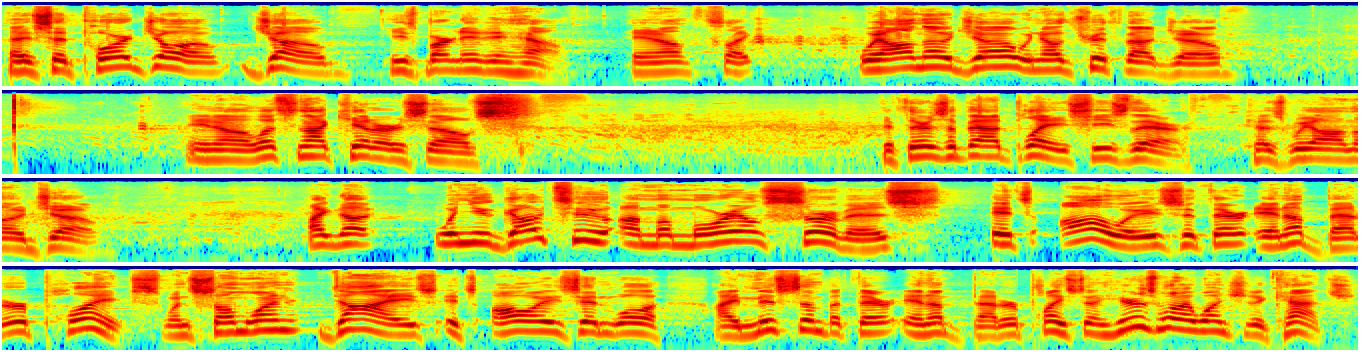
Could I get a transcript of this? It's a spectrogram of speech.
They said, Poor Joe, Joe, he's burning in hell. You know, it's like, we all know Joe, we know the truth about Joe. You know, let's not kid ourselves. If there's a bad place, he's there, because we all know Joe. Like, no, when you go to a memorial service, it's always that they're in a better place. When someone dies, it's always in, well, I miss them, but they're in a better place. Now, here's what I want you to catch.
